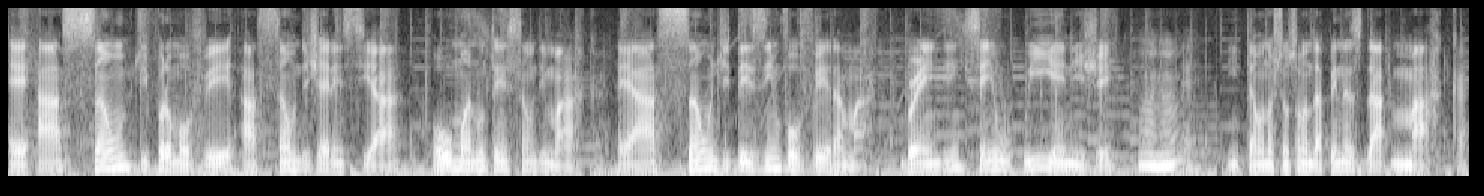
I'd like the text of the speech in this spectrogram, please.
é a ação de promover, a ação de gerenciar ou manutenção de marca. É a ação de desenvolver a marca. Branding sem o ing, uhum. é. então nós estamos falando apenas da marca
